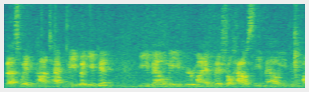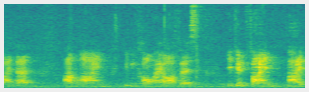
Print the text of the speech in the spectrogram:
Best way to contact me, but you can email me through my official house email. You can find that online. You can call my office. You can find my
